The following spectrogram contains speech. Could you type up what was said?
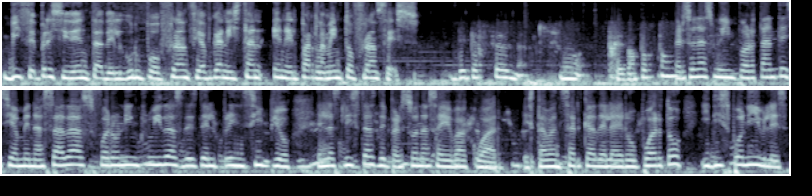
vicepresidenta del Grupo Francia-Afganistán en el Parlamento francés. Personas muy importantes y amenazadas fueron incluidas desde el principio en las listas de personas a evacuar. Estaban cerca del aeropuerto y disponibles,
